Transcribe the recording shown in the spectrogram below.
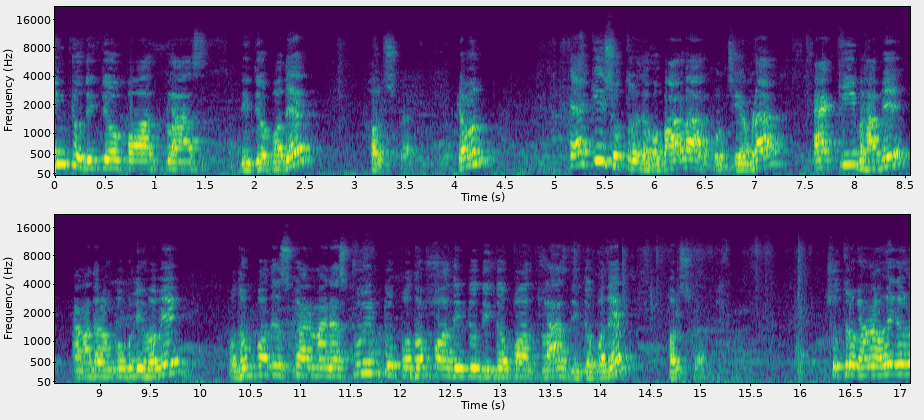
ইন্টু দ্বিতীয় পদ প্লাস দ্বিতীয় পদের হোল স্কোয়ার কেমন? একই সূত্র দেখো, বারবার করছি আমরা। একইভাবে আমাদের অঙ্কগুলি হবে। প্রথম পদের স্কোয়ার মাইনাস টু ইন্টু প্রথম পদ ইন্টু দ্বিতীয় পদ প্লাস দ্বিতীয় পদের হোল স্কোয়ার সূত্র ভাঙা হয়ে গেল,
